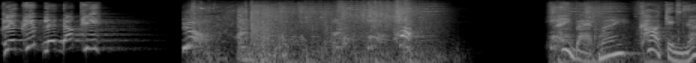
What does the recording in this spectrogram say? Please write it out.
เคลียร์คลิปเลนดักที ให้แบกไหมข้าเก่งนะ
